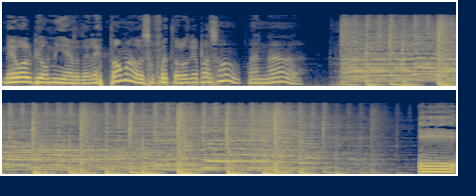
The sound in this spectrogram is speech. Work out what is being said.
Me volvió mierda el estómago. Eso fue todo lo que pasó. Más nada. Eh,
